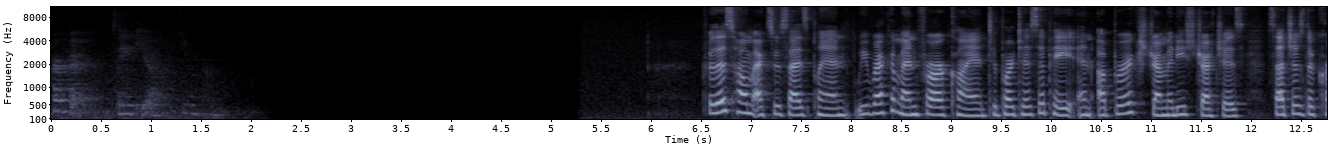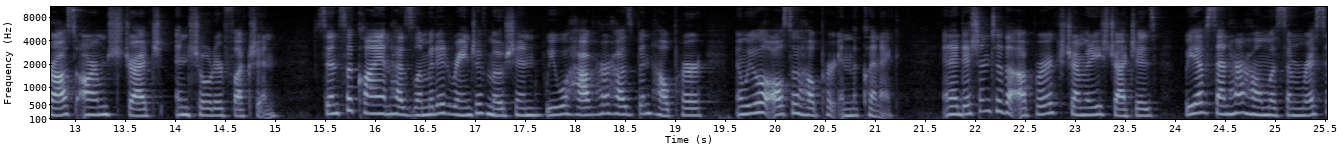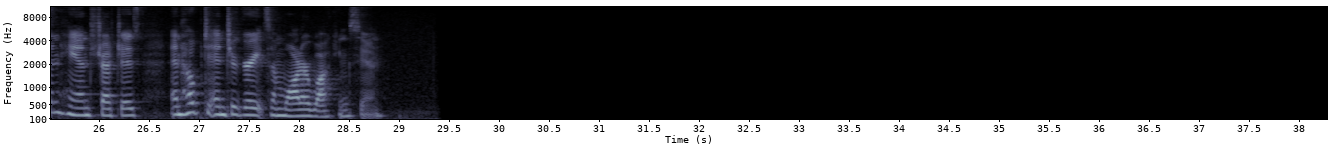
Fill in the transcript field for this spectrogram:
Perfect. Thank you. For this home exercise plan, we recommend for our client to participate in upper extremity stretches such as the cross arm stretch and shoulder flexion. Since the client has limited range of motion, we will have her husband help her and we will also help her in the clinic. In addition to the upper extremity stretches, we have sent her home with some wrist and hand stretches and hope to integrate some water walking soon.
